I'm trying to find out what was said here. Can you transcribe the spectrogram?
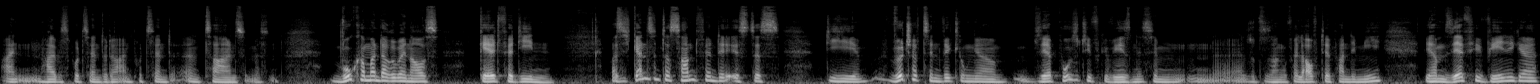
ein, halbes Prozent oder ein Prozent äh, zahlen zu müssen. Wo kann man darüber hinaus Geld verdienen? Was ich ganz interessant finde, ist, dass die Wirtschaftsentwicklung ja sehr positiv gewesen ist im äh, sozusagen Verlauf der Pandemie. Wir haben sehr viel weniger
